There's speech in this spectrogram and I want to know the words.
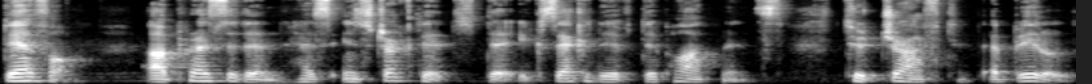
Therefore, our president has instructed the executive departments to draft a bill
